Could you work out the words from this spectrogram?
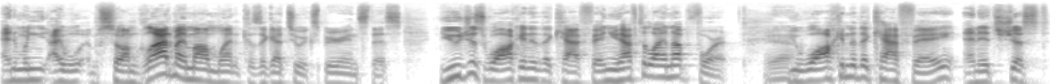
And when I so I'm glad my mom went because I got to experience this. You just walk into the cafe and you have to line up for it. Yeah. You walk into the cafe and it's just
